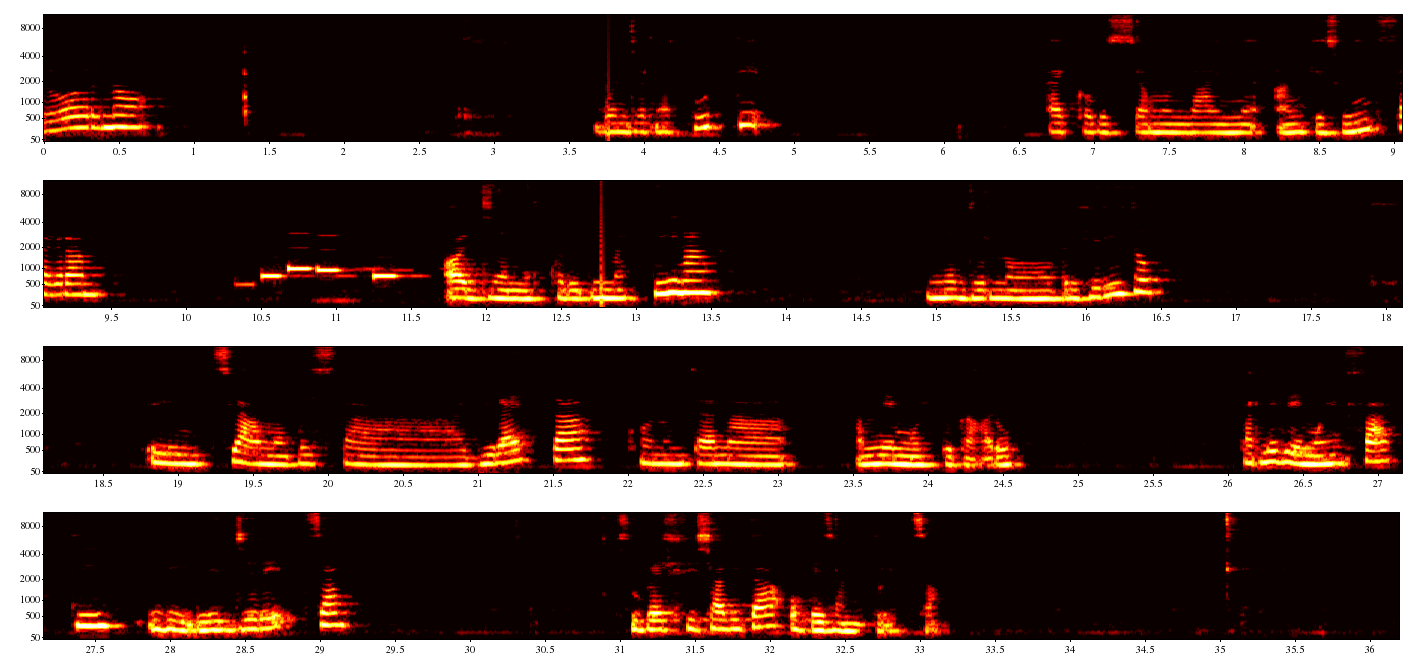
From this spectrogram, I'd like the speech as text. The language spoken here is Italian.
Buongiorno. Buongiorno a tutti. Ecco che siamo online anche su Instagram. Oggi è mercoledì mattina, il mio giorno preferito. E iniziamo questa diretta con un tema a me molto caro. Parleremo infatti di leggerezza superficialità o pesantezza.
